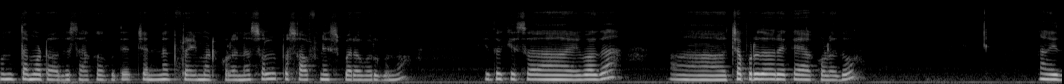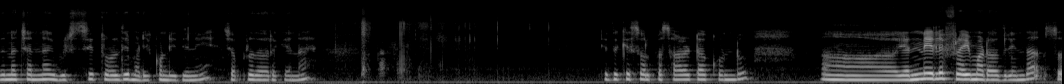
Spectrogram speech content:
ಒಂದು ಟೊಮೊಟೊ ಆದರೆ ಸಾಕಾಗುತ್ತೆ. ಚೆನ್ನಾಗಿ ಫ್ರೈ ಮಾಡ್ಕೊಳ್ಳೋಣ. ಸ್ವಲ್ಪ ಸಾಫ್ಟ್ನೆಸ್ ಬರೋವರೆಗೂ ಇದಕ್ಕೆ ಸ, ಇವಾಗ ಚಪ್ರದವರೆಕಾಯಿ ಹಾಕ್ಕೊಳ್ಳೋದು ನಾನು ಇದನ್ನು ಚೆನ್ನಾಗಿ ಬಿಡಿಸಿ ತೊಳೆದು ಮಡಿಕೊಂಡಿದ್ದೀನಿ ಚಪ್ರದವರೆಕಾಯಿನ ಇದಕ್ಕೆ ಸ್ವಲ್ಪ ಸಾಲ್ಟ್ ಹಾಕ್ಕೊಂಡು ಎಣ್ಣೆಯಲ್ಲೇ ಫ್ರೈ ಮಾಡೋದ್ರಿಂದ ಸೊ,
